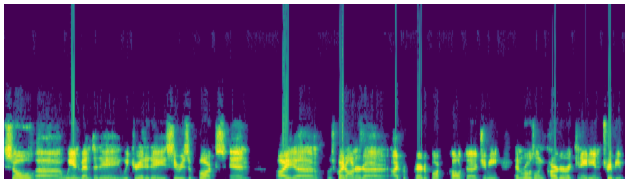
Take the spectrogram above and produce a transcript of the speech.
So uh, we invented a, we created a series of books, and I uh, was quite honored. Uh, I prepared a book called uh, Jimmy and Rosalynn Carter, a Canadian Tribute.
